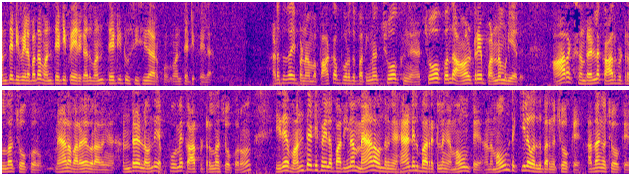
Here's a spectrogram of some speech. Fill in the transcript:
ஒன் தேர்ட்டி ஃபைவ்ல பார்த்தா ஒன் தேர்ட்டி ஃபைவ் இருக்காது. ஒன் தேர்ட்டி டூ சிசி தான் இருக்கும் ஒன் தேர்ட்டி ஃபைவ்ல அடுத்ததாக இப்போ நம்ம பார்க்க போகிறது பார்த்தீங்கன்னா சோக்குங்க சோக் வந்து ஆல்ட்ரே பண்ண முடியாது. ஆர்எக்ஸ் ஹண்ட்ரடில் கார்பெட்டரில் தான் சோக் வரும். மேலே வரவே வராதுங்க. ஹண்ட்ரடில் வந்து எப்போவுமே கார்பெட்டரில் தான் சோக் வரும். இதே ஒன் தேர்ட்டி ஃபைவ்ல பார்த்தீங்கன்னா மேலே வந்துருங்க. ஹேண்டில் பார் இருக்குல்லங்க மவுண்ட்டு அந்த மவுண்ட்டு கீழே வருது பாருங்க சோக்கு அதாங்க சோக்கு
